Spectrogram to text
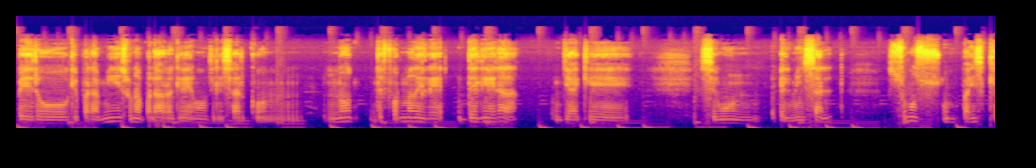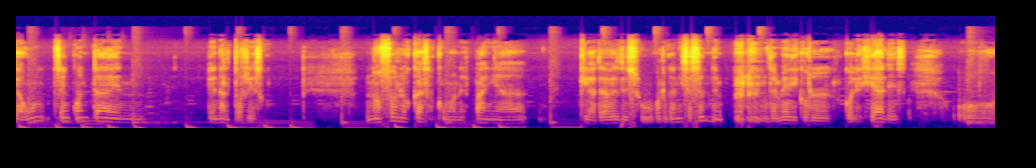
pero que para mí es una palabra que debemos utilizar con no de forma deliberada, ya que según el MinSal, somos un país que aún se encuentra en, alto riesgo. No son los casos como en España, que a través de su organización de, médicos colegiales o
